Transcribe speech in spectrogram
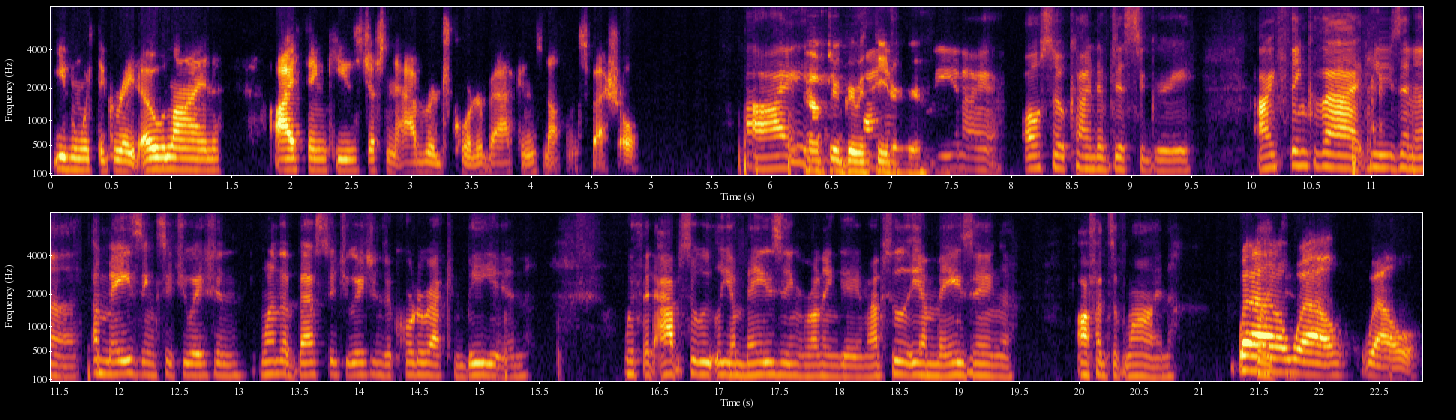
even with the great O line. I think he's just an average quarterback and is nothing special. I have to agree with Peter here. And I also kind of disagree. I think that he's in an amazing situation, one of the best situations a quarterback can be in, with an absolutely amazing running game, absolutely amazing offensive line. Well, well, well.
